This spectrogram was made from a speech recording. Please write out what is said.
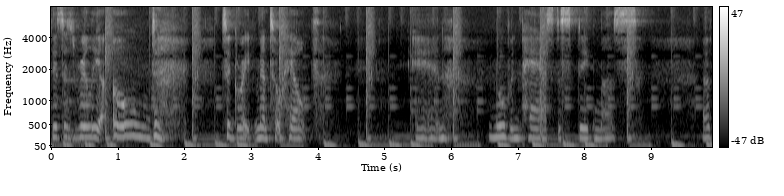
this is really an ode to great mental health and moving past the stigmas of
